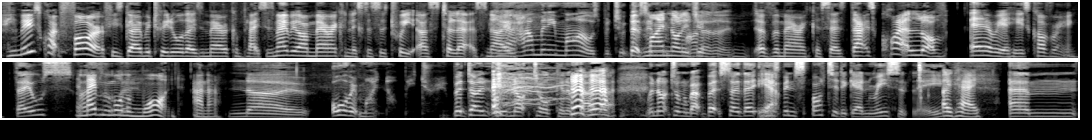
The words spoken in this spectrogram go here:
He moves quite far if he's going between all those American places. Maybe our American listeners will tweet us to let us know. Yeah, how many miles between? but my in- knowledge of, know. of America says that is quite a lot of area he's covering. they all s- I maybe thought more they- than one, Anna. No, or it might not be true. But don't. We're not talking about that. We're not talking about. But so they, Yeah. he's been spotted again recently. Okay. Um,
